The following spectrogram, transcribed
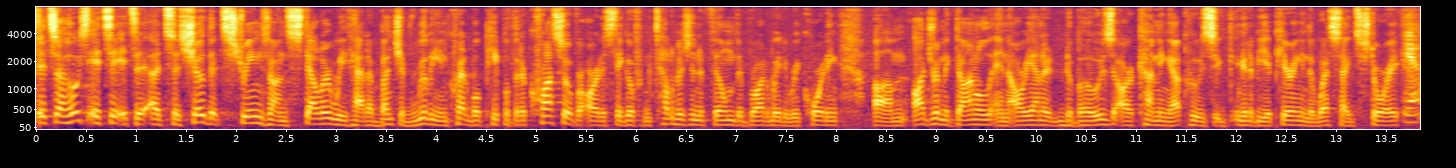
it. it's a host. It's a, it's a it's a show that streams on Stellar. We've had a bunch of really incredible people that are crossover artists. They go from television to film to Broadway to recording. Um, Audra McDonald and Ariana DeBose are coming up, who's going to be appearing in the West Side Story. Yeah.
